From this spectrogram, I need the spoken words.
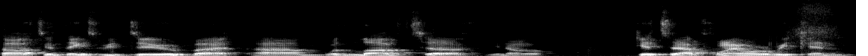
talk to and things we do. But um, would love to you know get to that point where we can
